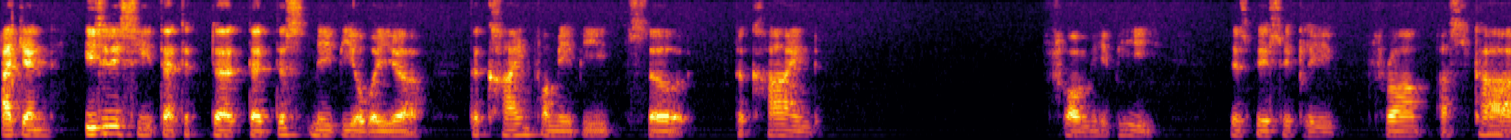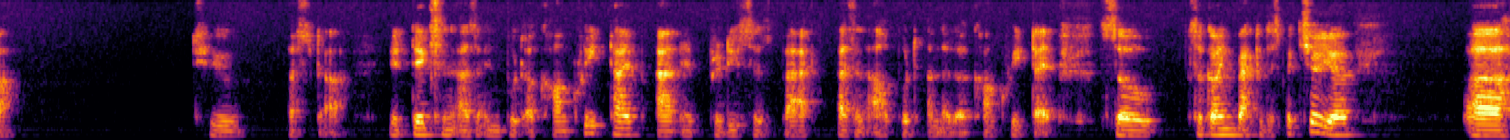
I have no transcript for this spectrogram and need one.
I can easily see that, that, that this may be over here. The kind for maybe so the kind for maybe is basically from a star to a star. It takes in as an input a concrete type and it produces back as an output another concrete type. So so going back to this picture here uh,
